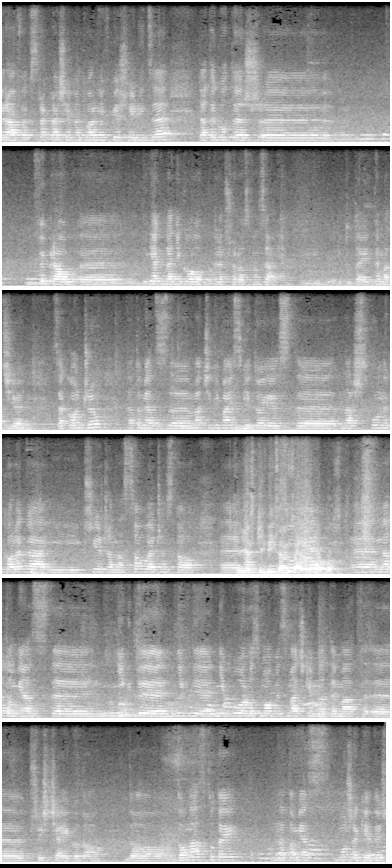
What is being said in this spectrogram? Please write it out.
gra w Ekstraklasie, ewentualnie w pierwszej lidze, dlatego też wybrał jak dla niego lepsze rozwiązanie. Tutaj temat się zakończył. Natomiast e, Maciej Iwański to jest e, nasz wspólny kolega i przyjeżdża na Sołę, często e, Jest kibicem. Soły po prostu. Natomiast nigdy, nigdy nie było rozmowy z Maćkiem na temat przyjścia jego do, do, do nas tutaj. Natomiast może kiedyś,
